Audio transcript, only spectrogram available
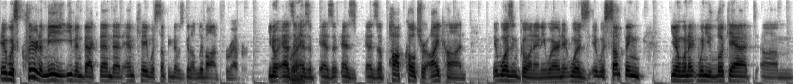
it was clear to me even back then that mk was something that was going to live on forever you know as Right. a, as a as a, as as a pop culture icon it wasn't going anywhere and it was it was something you know when I, when you look at um,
